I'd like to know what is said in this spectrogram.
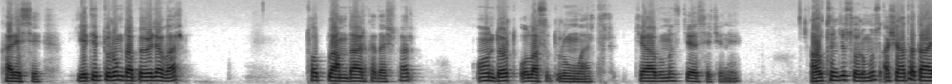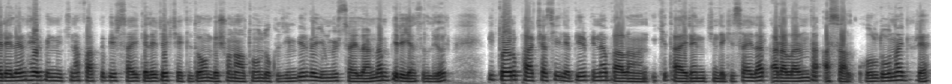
karesi. 7 durum da böyle var. Toplamda arkadaşlar 14 olası durum vardır. Cevabımız C seçeneği. Altıncı sorumuz aşağıda dairelerin her birinin içine farklı bir sayı gelecek şekilde 15, 16, 19, 21 ve 23 sayılarından biri yazılıyor. Bir doğru parçası ile birbirine bağlanan iki dairenin içindeki sayılar aralarında asal olduğuna göre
